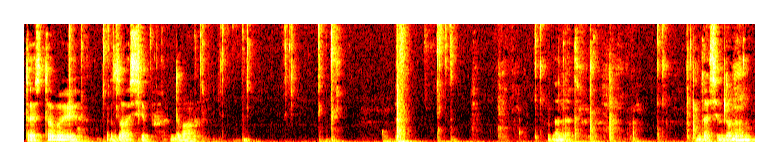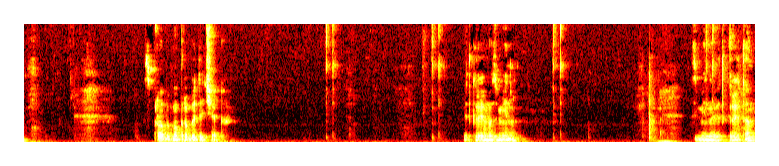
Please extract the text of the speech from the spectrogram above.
Тестовий засіб 2. Додати. Засіб додано. Спробуємо пробити чек. Відкриємо зміну. Зміна відкрита.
